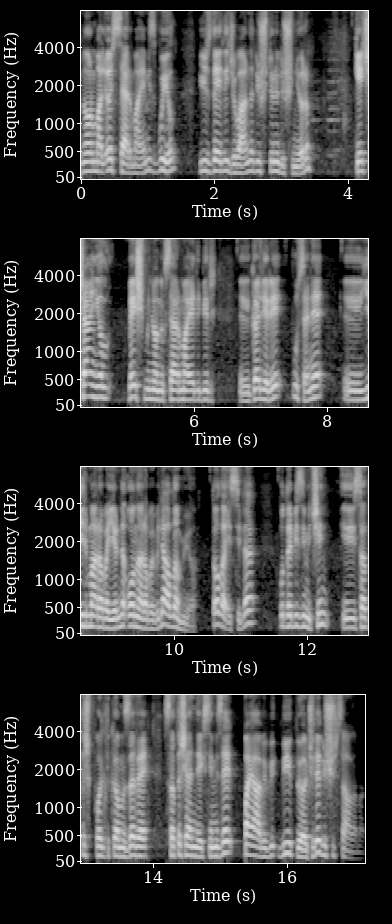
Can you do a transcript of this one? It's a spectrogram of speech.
normal öz sermayemiz bu yıl %50 civarında düştüğünü düşünüyorum. Geçen yıl 5 milyonluk sermayeli bir e, galeri bu sene e, 20 araba yerine 10 araba bile alamıyor. Dolayısıyla bu da bizim için e, satış politikamıza ve satış endeksimize bayağı bir büyük bir ölçüde düşüş sağlamak.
